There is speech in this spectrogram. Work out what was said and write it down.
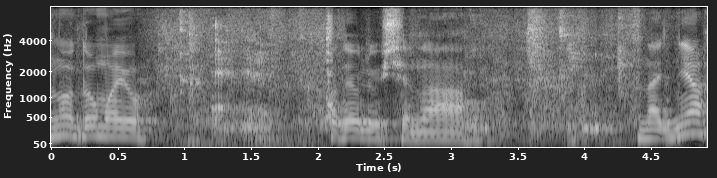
Ну, думаю, подивлюсь ще на, на днях.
